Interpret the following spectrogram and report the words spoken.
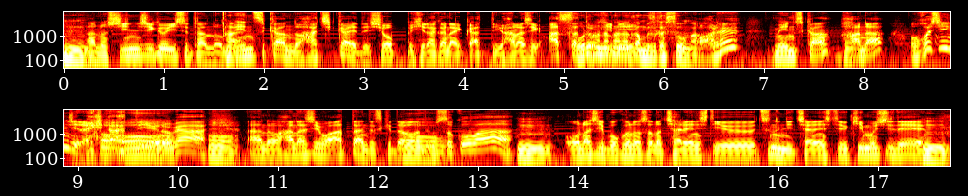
うん。あの新宿伊勢丹のはい。メンズ館の8階でショップ開かないかっていう話があった時に。それはなかなか難しそうな。あれ？メンズ館花、おかしいんじゃないかっていうのがうん。あの話もあったんですけうん。どそこはうん。同じ僕のそのチャレンジっていう常にチャレンジっていう気持ちで、うん。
